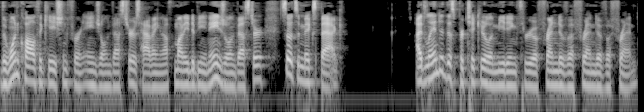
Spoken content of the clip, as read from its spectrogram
The one qualification for an angel investor is having enough money to be an angel investor, so it's a mixed bag. I'd landed this particular meeting through a friend of a friend of a friend.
